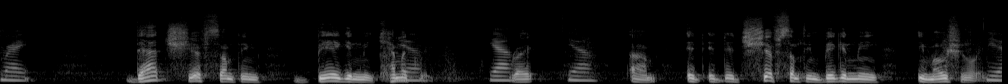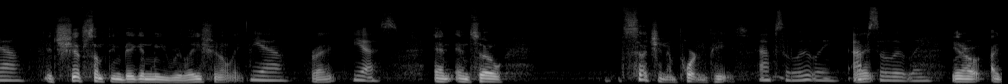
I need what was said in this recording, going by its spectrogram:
Right. that shifts something big in me chemically, Yeah. right? Yeah. Um, it, it, it shifts something big in me emotionally. Yeah. It shifts something big in me relationally, Yeah. right? Yes. And, and so, such an important piece. Absolutely. Right? Absolutely. You know, I,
